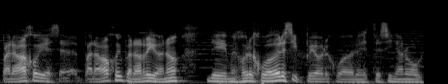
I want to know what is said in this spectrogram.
para abajo y para abajo y para arriba, ¿no? De mejores jugadores y peores jugadores de este Senior Bowl.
